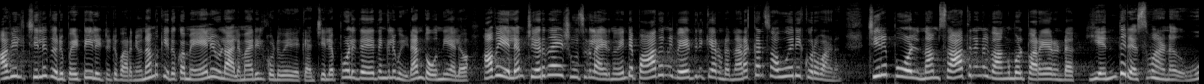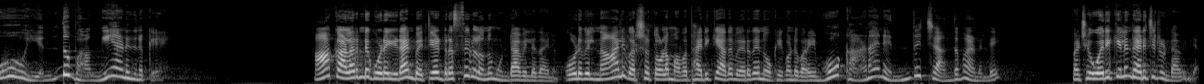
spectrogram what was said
അവയിൽ ചിലതൊരു പെട്ടിയിലിട്ടിട്ട് പറഞ്ഞു നമുക്ക് ഇതൊക്കെ മേലെയുള്ള അലമാരിയിൽ കൊണ്ടുപോയി വെക്കാം. ചിലപ്പോൾ ഇത് ഏതെങ്കിലും ഇടാൻ തോന്നിയാലോ? അവയെല്ലാം ചെറുതായ ഷൂസുകളായിരുന്നു. എന്റെ പാദങ്ങൾ വേദനിക്കാറുണ്ട്. നടക്കാൻ സൗകര്യക്കുറവാണ്. ചിലപ്പോൾ നാം സാധനങ്ങൾ വാങ്ങുമ്പോൾ പറയാറുണ്ട് എന്ത് രസമാണ്. ഓ എന്ത് ഭംഗിയാണ് ഇതിനൊക്കെ. ആ കളറിന്റെ കൂടെ ഇടാൻ പറ്റിയ ഡ്രസ്സുകളൊന്നും ഉണ്ടാവില്ല താനും. ഒടുവിൽ നാല് വർഷത്തോളം അവ ധരിക്കാതെ വെറുതെ നോക്കിക്കൊണ്ട് പറയും ഓ കാണാൻ എന്ത് ചന്തമാണല്ലേ? പക്ഷെ ഒരിക്കലും ധരിച്ചിട്ടുണ്ടാവില്ല.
